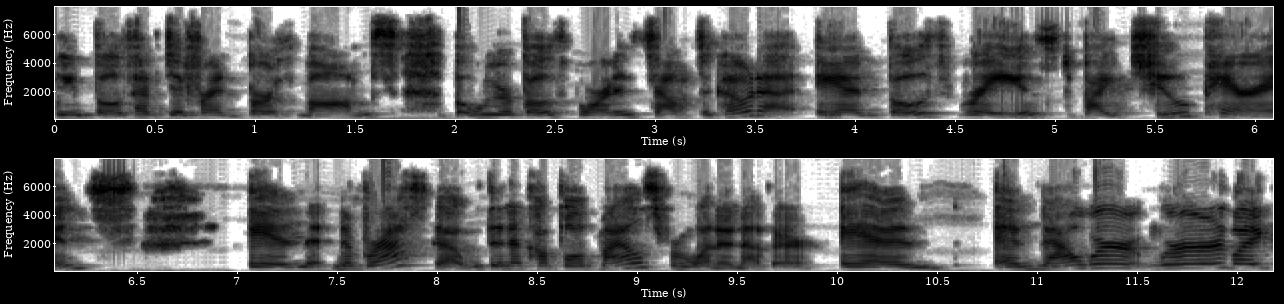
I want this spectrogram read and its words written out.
We both have different birth moms, but we were both born in South Dakota and both raised by two parents in Nebraska within a couple of miles from one another. And and now we're we're like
